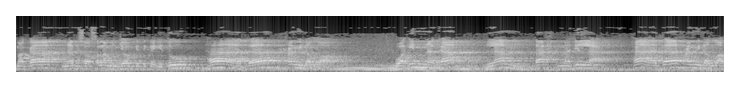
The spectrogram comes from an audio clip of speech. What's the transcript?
Maka Nabi SAW menjawab ketika itu, Hada hamidallah, wa innaka lam tahmadillah. Hada hamidallah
